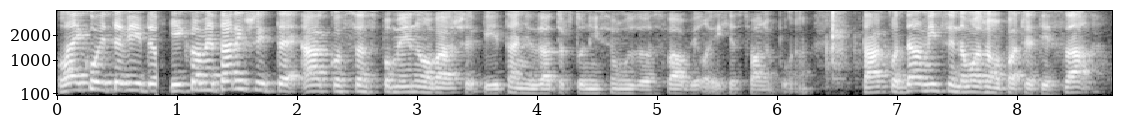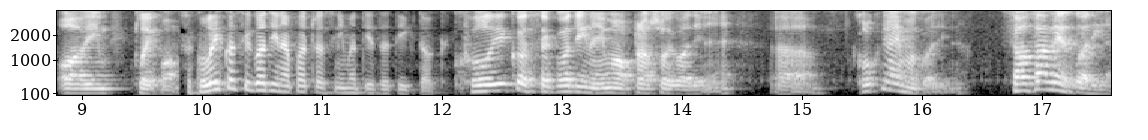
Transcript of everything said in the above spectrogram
Lajkujte video i komentarišite ako sam spomenuo vaše pitanje zato što nisam uzeo sva, bilo ih je stvarno puno. Tako da mislim da možemo početi sa ovim klipom. Sa koliko si godina počeo snimati za TikTok? Koliko se godina imao prošle godine? Uh, koliko ja imam godina? Sa 18 godina.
